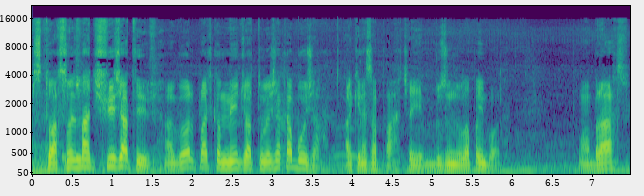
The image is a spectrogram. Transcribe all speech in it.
Situações mais difíceis já teve. Agora praticamente a turma já acabou já. Aqui nessa parte. Aí, buzinou lá para ir embora. Um abraço.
